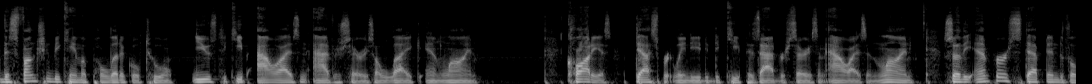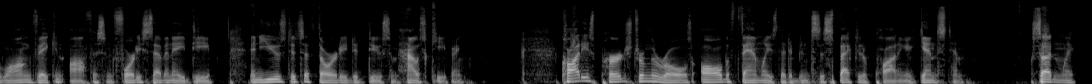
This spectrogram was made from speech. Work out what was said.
this function became a political tool used to keep allies and adversaries alike in line. Claudius desperately needed to keep his adversaries and allies in line, so the emperor stepped into the long vacant office in 47 AD and used its authority to do some housekeeping. Claudius purged from the rolls all the families that had been suspected of plotting against him. Suddenly,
